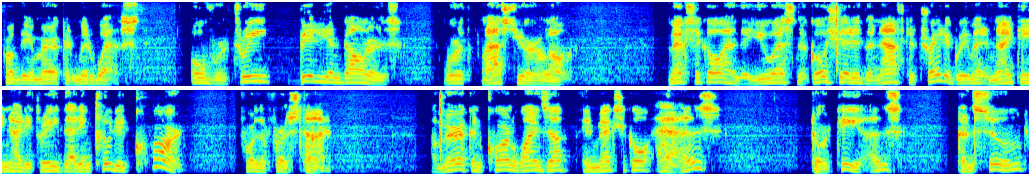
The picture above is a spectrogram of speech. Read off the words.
from the American Midwest, over $3 billion worth last year alone. Mexico and the U.S. negotiated the NAFTA trade agreement in 1993 that included corn for the first time. American corn winds up in Mexico as tortillas, consumed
